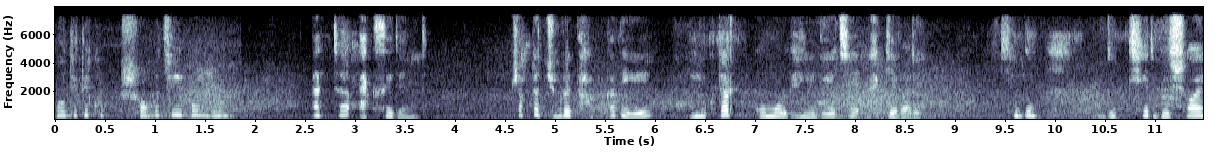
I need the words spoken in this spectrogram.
অদিতি খুব সহজেই বলল, একটা অ্যাক্সিডেন্ট ট্রাকটা জোরে ধাক্কা দিয়ে লোকটার কোমর ভেঙে দিয়েছে একেবারে। কিন্তু দুঃখের বিষয়,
